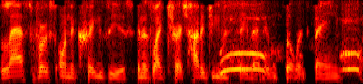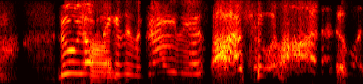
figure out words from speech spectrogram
last verse on the craziest and it's like Treach, how did you even say that? It was so insane. Ooh. New York Um, niggas is the craziest. Oh, that shit was hard. That shit was.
